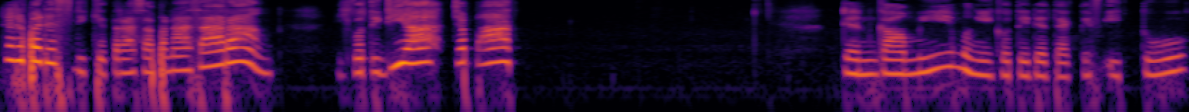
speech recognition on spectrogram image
daripada sedikit rasa penasaran. Ikuti dia, cepat dan kami mengikuti detektif itu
